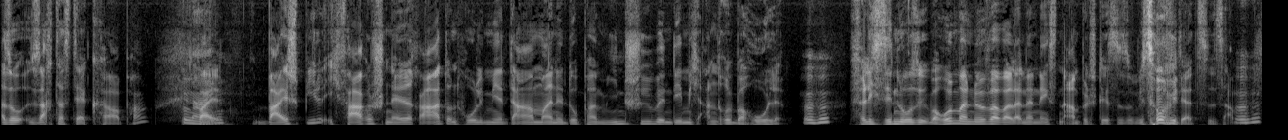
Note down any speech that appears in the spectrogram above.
Also sagt das der Körper? Nein. Weil Beispiel, ich fahre schnell Rad und hole mir da meine Dopaminschübe, indem ich andere überhole. Völlig sinnlose Überholmanöver, weil an der nächsten Ampel stehst du sowieso wieder zusammen.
